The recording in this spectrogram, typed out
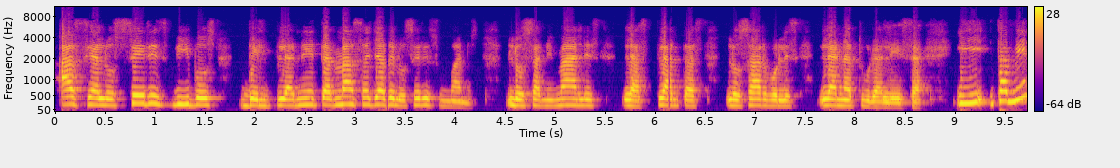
hacia los seres vivos del planeta, más allá de los seres humanos, los animales, las plantas, los árboles, la naturaleza. Y también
